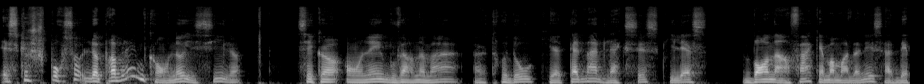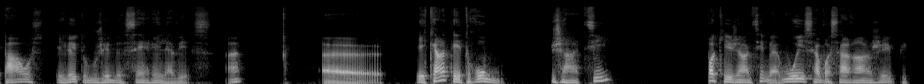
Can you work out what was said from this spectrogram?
est-ce que je suis pour ça? Le problème qu'on a ici, là, c'est qu'on a un gouvernement euh, Trudeau qui a tellement de laxisme qu'il laisse bon enfant qu'à un moment donné, ça dépasse et là, il est obligé de serrer la vis. Hein? Euh, et quand tu es trop gentil, pas qu'il est gentil, mais oui, ça va s'arranger, puis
